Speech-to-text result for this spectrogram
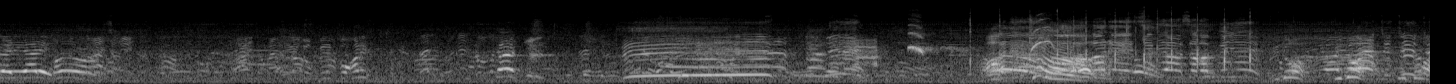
Allez, allez. Allez, c'est bien, ça va payer. Ludo Ludo tais-toi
